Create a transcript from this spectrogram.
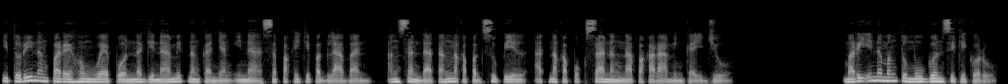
ito rin ang parehong weapon na ginamit ng kanyang ina sa pakikipaglaban, ang sandatang nakapagsupil at nakapuksa ng napakaraming kaiju. Mariin namang tumugon si Kikoru.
